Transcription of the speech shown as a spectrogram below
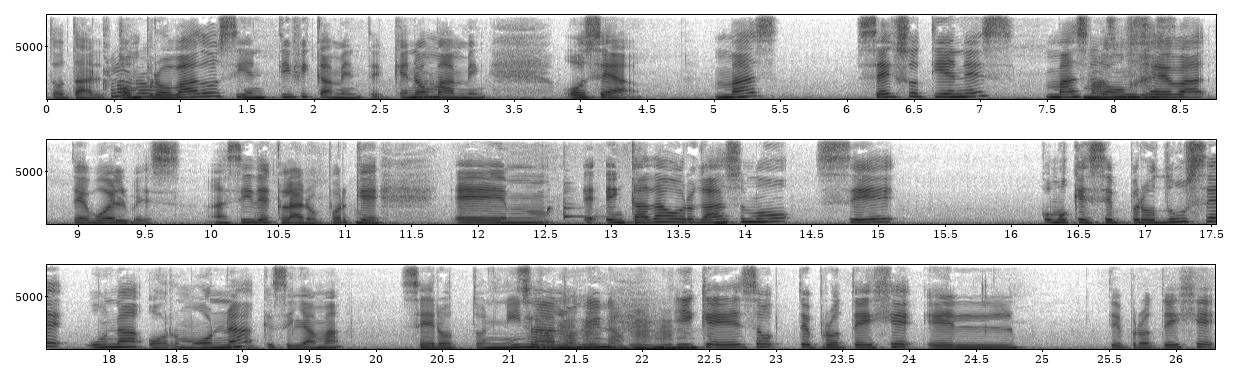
Total, Claro. comprobado científicamente, que no Claro. mamen. O sea, más sexo tienes, más, Más longeva te vuelves. Así de claro, porque em, e- en cada orgasmo se como que se produce una hormona que se llama serotonina, Serotonina. Y que eso te protege el te protege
